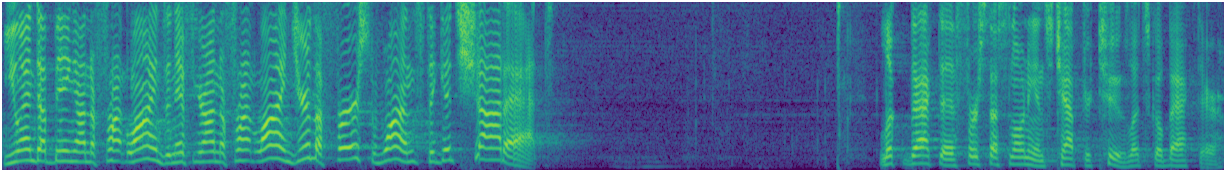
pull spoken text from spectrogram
you end up being on the front lines. And if you're on the front lines, you're the first ones to get shot at. Look back to 1 Thessalonians chapter 2. Let's go back there.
